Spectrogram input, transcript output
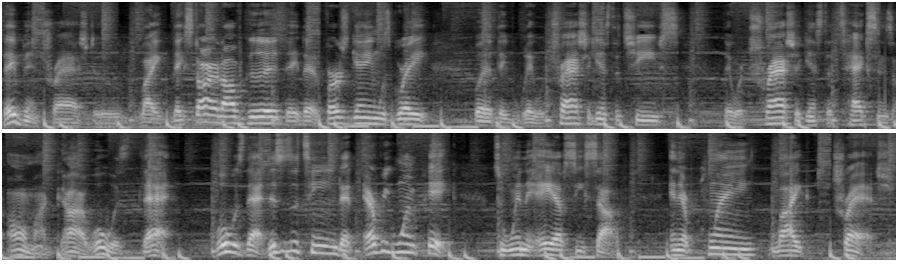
they've been trash, dude. Like they started off good. They that first game was great, but they they were trash against the Chiefs. They were trash against the Texans. Oh my God, what was that? What was that? This is a team that everyone picked to win the AFC South, and they're playing like trash.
